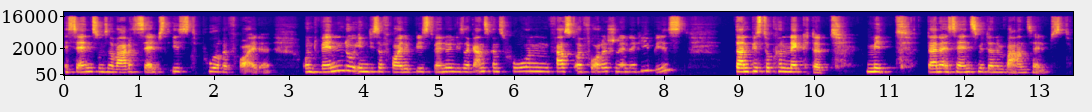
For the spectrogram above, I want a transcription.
Essenz, unser wahres Selbst ist pure Freude. Und wenn du in dieser Freude bist, wenn du in dieser ganz, ganz hohen, fast euphorischen Energie bist, dann bist du connected mit deiner Essenz, mit deinem wahren Selbst.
